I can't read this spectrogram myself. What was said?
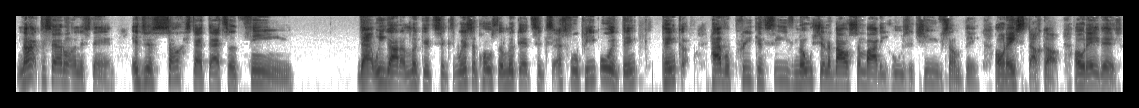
not to say I don't understand. It just sucks that that's a theme that we got to look at. We're supposed to look at successful people and think, think, have a preconceived notion about somebody who's achieved something. Oh, they stuck up. Oh, they this.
